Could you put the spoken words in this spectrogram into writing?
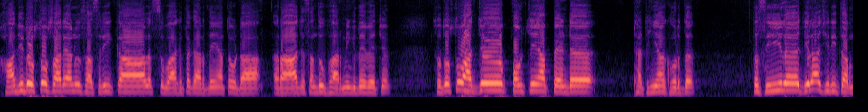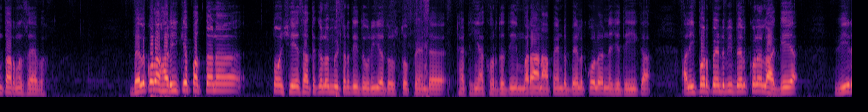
ਹਾਂਜੀ ਦੋਸਤੋ, ਸਾਰਿਆਂ ਨੂੰ ਸਤਿ ਸ੍ਰੀ ਅਕਾਲ। ਸਵਾਗਤ ਕਰਦੇ ਆ ਤੁਹਾਡਾ ਰਾਜ ਸੰਧੂ ਫਾਰਮਿੰਗ ਦੇ ਵਿੱਚ। ਸੋ ਦੋਸਤੋ, ਅੱਜ ਪਹੁੰਚੇ ਆ ਪਿੰਡ ਠੱਠੀਆਂ ਖੁਰਦ, ਤਹਿਸੀਲ ਜ਼ਿਲ੍ਹਾ ਸ਼੍ਰੀ ਤਰਨਤਾਰਨ ਸਾਹਿਬ। ਬਿਲਕੁਲ ਹਰੀਕੇ ਪੱਤਨ ਤੋਂ 6-7 ਕਿਲੋਮੀਟਰ ਦੀ ਦੂਰੀ ਆ ਦੋਸਤੋ, ਪਿੰਡ ਠੱਠੀਆਂ ਖੁਰਦ ਦੀ। ਮਰਾਣਾ ਪਿੰਡ ਬਿਲਕੁਲ ਨਜ਼ਦੀਕ ਆ। ਅਲੀਪੁਰ ਪਿੰਡ ਵੀ ਬਿਲਕੁਲ ਲਾਗੇ ਆ। ਵੀਰ,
